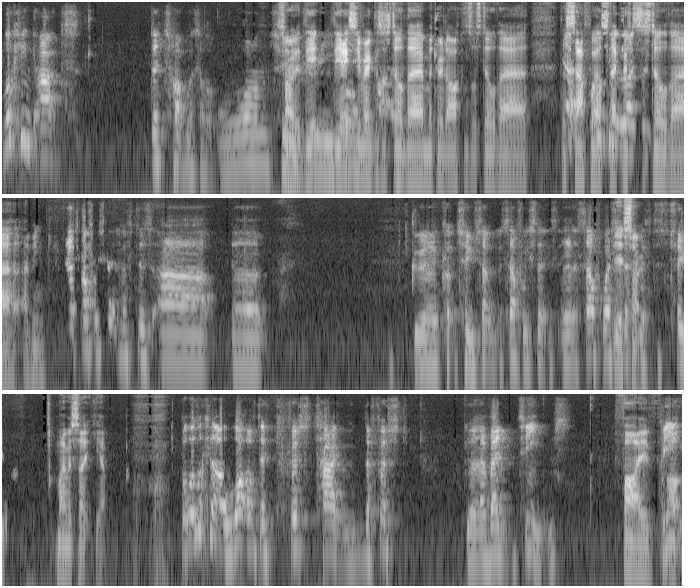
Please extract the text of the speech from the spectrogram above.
looking at the top, what's that? One, two, Sorry, the three, the AC four, regulars are still there. Madrid Archons are still there. The Yeah, South Wales looking like are still there. I mean, The Southwest lifters are uh, uh, cut two. South, Southwest uh, Southwest Yeah, sorry. two. my mistake. Yep. But we're looking at a lot of the first time, the first uh, event teams. Five. Be, are-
